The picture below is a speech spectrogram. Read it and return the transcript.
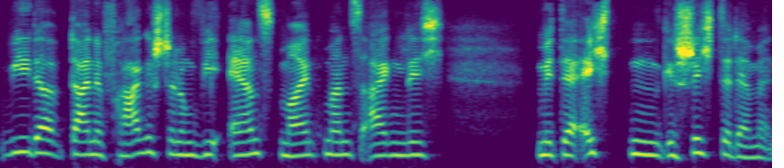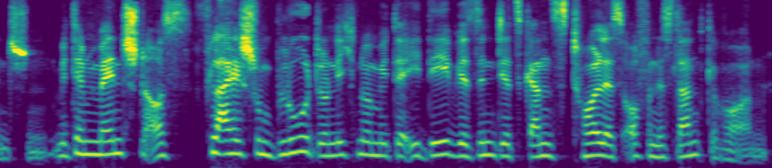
wieder deine Fragestellung, wie ernst meint man es eigentlich mit der echten Geschichte der Menschen, mit den Menschen aus Fleisch und Blut und nicht nur mit der Idee, wir sind jetzt ganz tolles, offenes Land geworden.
